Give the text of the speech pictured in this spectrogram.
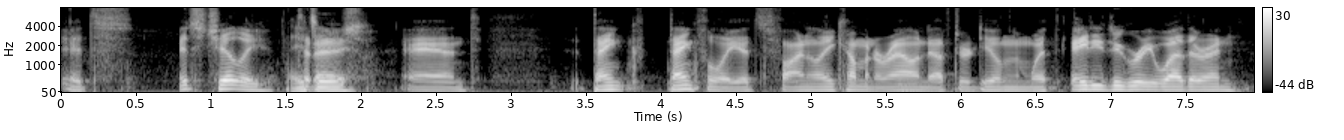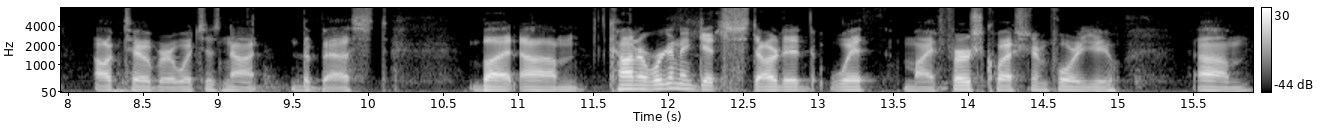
it's it's chilly It today, is. and thank thankfully it's finally coming around after dealing with 80 degree weather in October, which is not the best. But um, Connor, we're gonna get started with my first question for you. Um,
